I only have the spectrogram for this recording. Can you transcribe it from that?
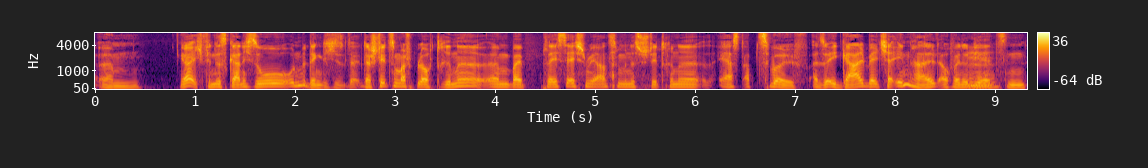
ähm, ja, ich finde es gar nicht so unbedenklich. Da- steht zum Beispiel auch drinne, ähm, bei PlayStation VR zumindest steht drinne, erst ab 12. Also egal welcher Inhalt, auch wenn du dir jetzt einen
